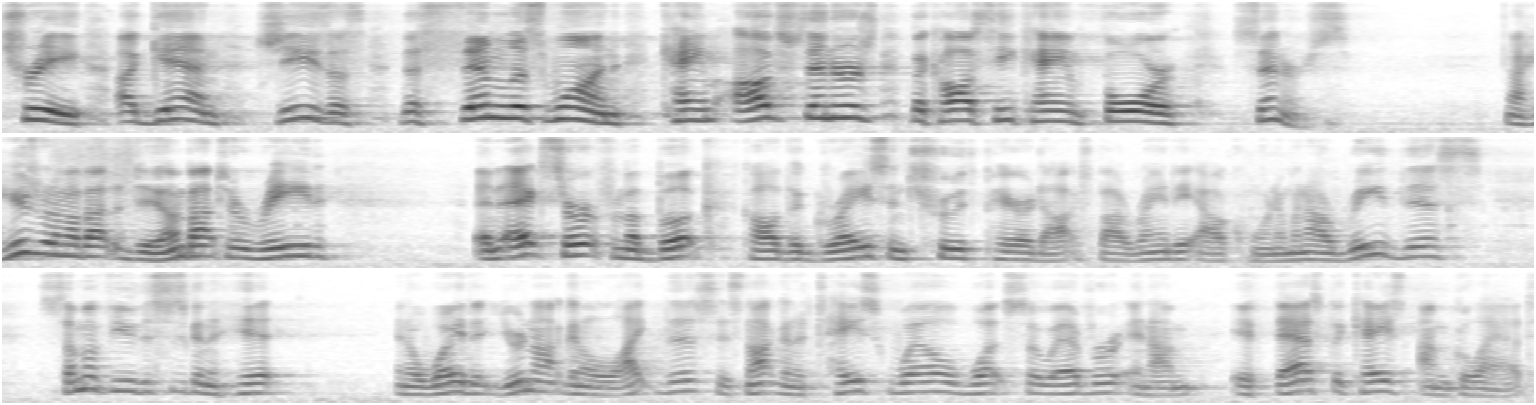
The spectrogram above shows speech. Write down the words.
tree. Again, Jesus, the sinless one, came of sinners because he came for sinners. Now, here's what I'm about to do I'm about to read an excerpt from a book called The Grace and Truth Paradox by Randy Alcorn. And when I read this, some of you, this is going to hit in a way that you're not going to like this. It's not going to taste well whatsoever. And I'm, if that's the case, I'm glad.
